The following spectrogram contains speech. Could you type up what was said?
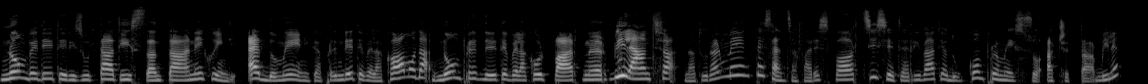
non vedete i risultati istantanei, quindi è domenica, prendetevela comoda, non prendetevela col partner. Bilancia, naturalmente, senza fare sforzi, siete arrivati ad un compromesso accettabile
